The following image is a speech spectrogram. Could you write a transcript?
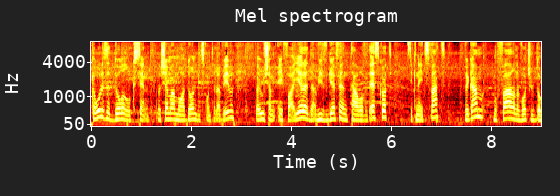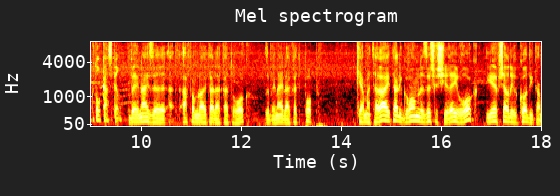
קראו לזה דור הרוקסן, על שם המועדון בצפון תל אביב, והיו שם איפה הילד, אביב גפן, תערובת אסקוט, זקני צפת, וגם מופע הארנבות של דוקטור קספר. בעיניי זה אף פעם לא הייתה להקת רוק, זה בעיניי להקת פופ. כי המטרה הייתה לגרום לזה ששירי רוק יהיה אפשר לרקוד איתם.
